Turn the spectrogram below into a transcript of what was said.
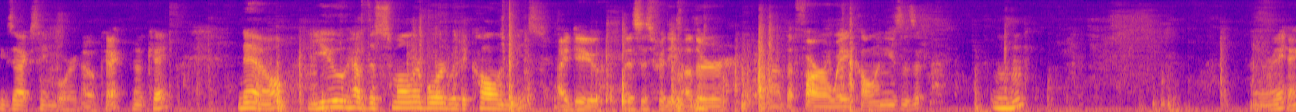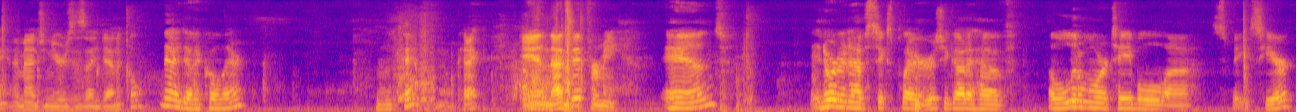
exact same board. Okay, Okay. Now you have the smaller board with the colonies. I do. This is for the other, uh, the faraway colonies, is it? Mm-hmm. All right. Okay, I imagine yours is identical. They're identical there. Okay. Okay, and that's it for me. And in order to have six players, you got to have a little more table uh, space here.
